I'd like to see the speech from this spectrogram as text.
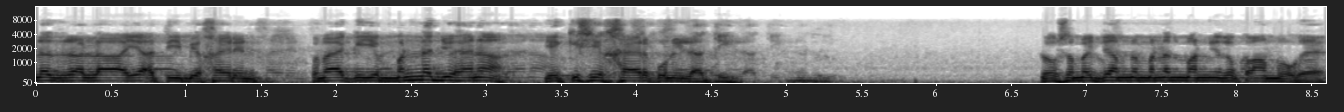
نظر اللہ یا بخیر فرمایا کہ یہ منت جو ہے نا، یہ کسی خیر کو نہیں لاتی۔ لوگ سمجھتے ہیں ہم نے منت ماننی تو کام ہو گئے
